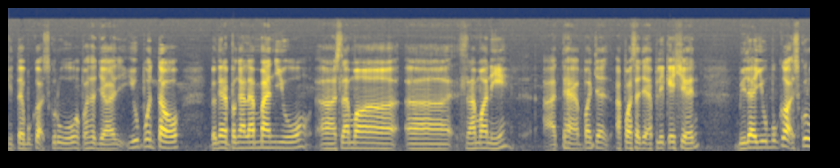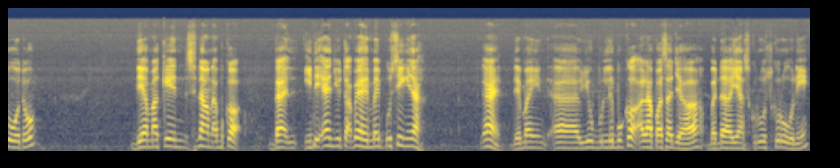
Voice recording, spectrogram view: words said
kita buka skru apa saja you pun tahu dengan pengalaman you uh, selama uh, selama ni atas apa apa saja application bila you buka skru tu dia makin senang nak buka dan in the end you tak payah main pusing je kan dia main uh, you boleh buka lah apa saja benda yang skru-skru ni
